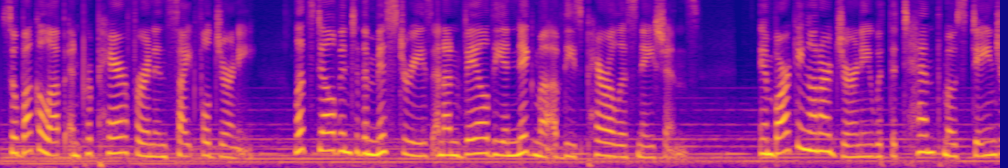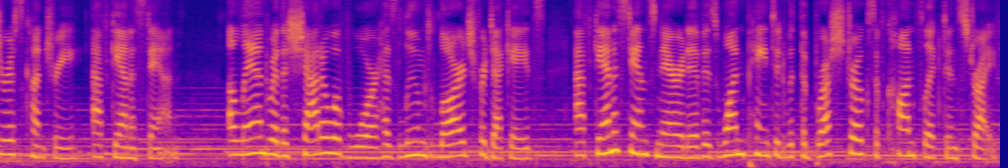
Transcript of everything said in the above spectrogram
so buckle up and prepare for an insightful journey. Let's delve into the mysteries and unveil the enigma of these perilous nations. Embarking on our journey with the 10th most dangerous country, Afghanistan. A land where the shadow of war has loomed large for decades, Afghanistan's narrative is one painted with the brushstrokes of conflict and strife.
